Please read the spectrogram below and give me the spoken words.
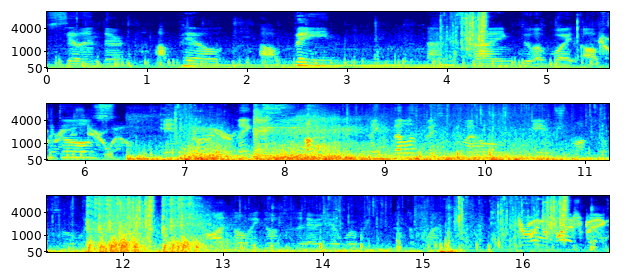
cylinder, a pill, a beam that is trying to avoid obstacles in like oh, like that was basically my whole game schmuck. So like, oh, I thought we go to the area where we can do the fun. Throwing a flashbang.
